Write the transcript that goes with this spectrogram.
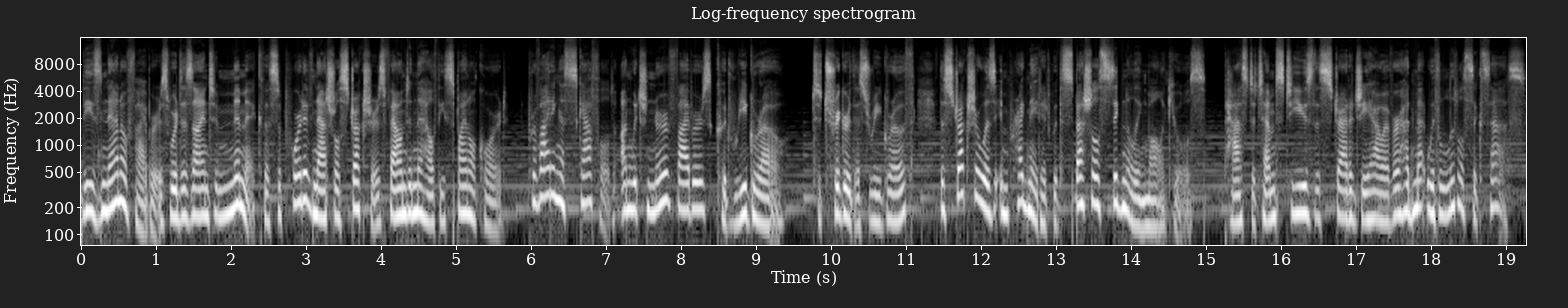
These nanofibers were designed to mimic the supportive natural structures found in the healthy spinal cord, providing a scaffold on which nerve fibers could regrow. To trigger this regrowth, the structure was impregnated with special signaling molecules. Past attempts to use this strategy, however, had met with little success.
